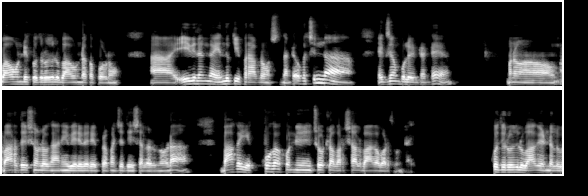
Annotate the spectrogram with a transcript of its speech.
బాగుండి కొద్ది రోజులు బాగుండకపోవడం ఏ ఈ విధంగా ఎందుకు ఈ ప్రాబ్లం వస్తుందంటే ఒక చిన్న ఎగ్జాంపుల్ ఏంటంటే మన భారతదేశంలో కానీ వేరే వేరే ప్రపంచ దేశాలలో కూడా బాగా ఎక్కువగా కొన్ని చోట్ల వర్షాలు బాగా పడుతుంటాయి. కొద్ది రోజులు బాగా ఎండలు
